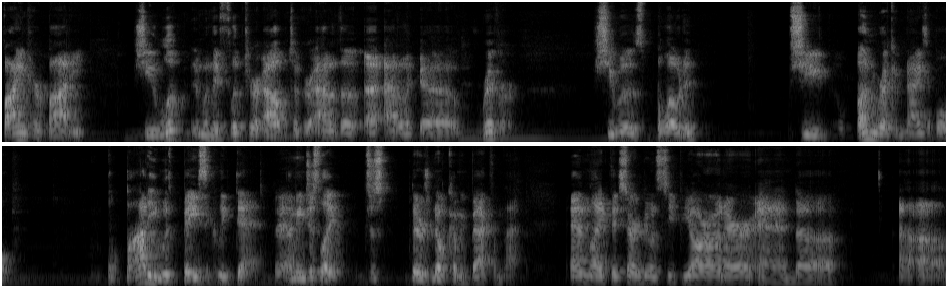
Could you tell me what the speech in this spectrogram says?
find her body. She looked and when they flipped her out, and took her out of the uh, out of the uh, river. She was bloated. She unrecognizable. Body was basically dead. Yeah. I mean, just like just there's no coming back from that. And like they started doing CPR on her and uh, uh, um,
